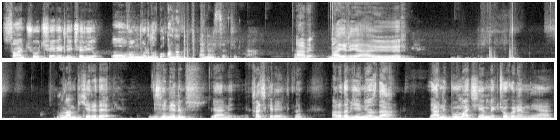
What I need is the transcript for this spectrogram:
Sancho çevirdi içeriği. Oven vurdu. Anam, anam satayım. Abi hayır ya. Üf. Ulan bir kere de yenelim. Yani kaç kere yendik lan? Arada bir yeniyoruz da. Yani bu maç yenmek çok önemli ya.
